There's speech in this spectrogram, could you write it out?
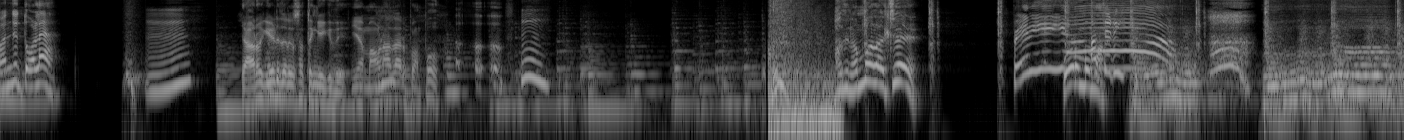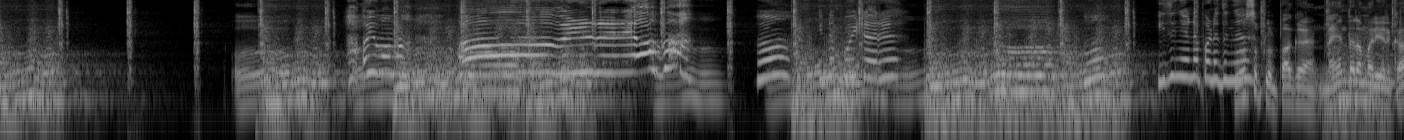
வந்து தொலை. ம். யாரோ கேட்டு தர சத்தம் கேக்குது. ஏன் மவனா தான் இருப்பான் போ அது நம்மளாச்சே. பெரிய ரோசப்ல பார்க்க நயன்தாரா மாதிரி இருக்கா.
